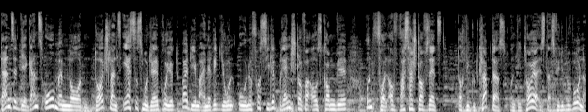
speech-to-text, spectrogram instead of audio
Dann sind wir ganz oben im Norden, Deutschlands erstes Modellprojekt, bei dem eine Region ohne fossile Brennstoffe auskommen will und voll auf Wasserstoff setzt. Doch wie gut klappt das und wie teuer ist das für die Bewohner?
